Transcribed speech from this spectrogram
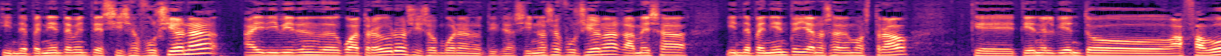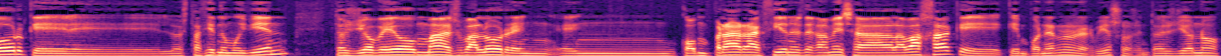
independientemente, si se fusiona, hay dividendo de 4 euros y son buenas noticias. Si no se fusiona, Gamesa Independiente ya nos ha demostrado que tiene el viento a favor, que lo está haciendo muy bien. Entonces yo veo más valor en, comprar acciones de Gamesa a la baja que, en ponernos nerviosos. Entonces yo no,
